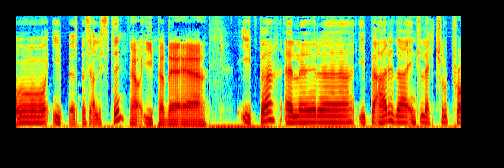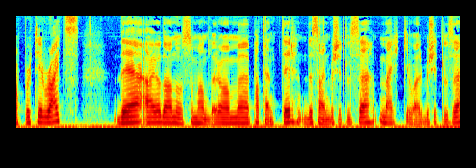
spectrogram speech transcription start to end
og IP-spesialister. Ja, IP det er IP, eller eh, IPR, det er Intellectual Property Rights. Det er jo da noe som handler om uh, patenter, designbeskyttelse, merkevarebeskyttelse.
